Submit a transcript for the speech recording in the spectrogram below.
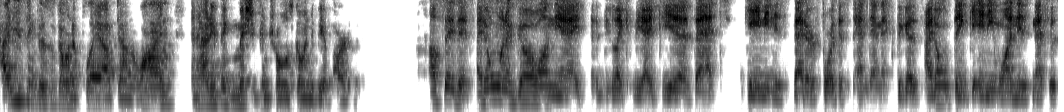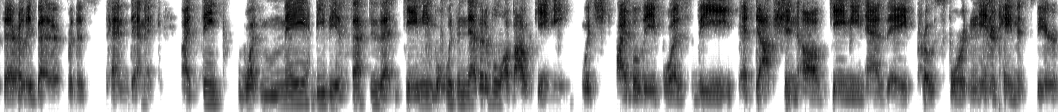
How do you think this is going to play out down the line? And how do you think Mission Control is going to be a part of it? I'll say this. I don't want to go on the like the idea that gaming is better for this pandemic because I don't think anyone is necessarily better for this pandemic. I think what may be the effect is that gaming, what was inevitable about gaming, which I believe was the adoption of gaming as a pro sport and entertainment sphere,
